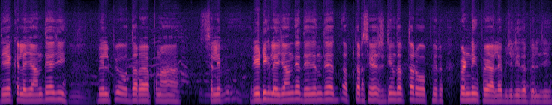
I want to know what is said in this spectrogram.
ਦੇ ਕੇ ਲੈ ਜਾਂਦੇ ਆ ਜੀ। ਬਿੱਲ ਪੇ ਉਧਰ ਆਪਣਾ ਸਲਿੱਪ ਰੀਡਿੰਗ ਲੈ ਜਾਂਦੇ ਆ, ਦੇ ਦਿੰਦੇ ਆ ਦਫ਼ਤਰ ਸੇ ਐਸਡੀਐਮ ਦਫ਼ਤਰ ਉਹ ਫਿਰ ਪੈਂਡਿੰਗ ਪਿਆ ਲੈ ਬਿਜਲੀ ਦਾ ਬਿੱਲ ਜੀ।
